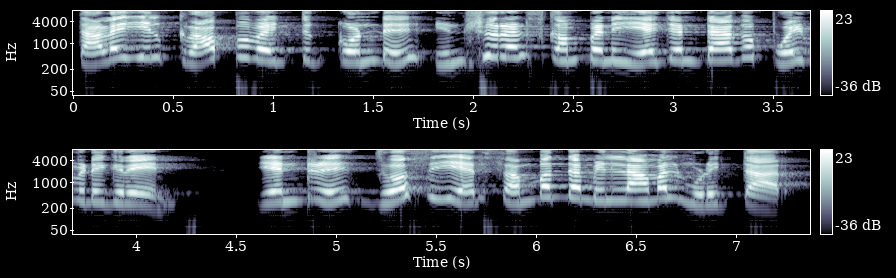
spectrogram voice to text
தலையில் கிராப்பு வைத்துக்கொண்டு இன்சூரன்ஸ் கம்பெனி ஏஜென்ட்டாக போய்விடுகிறேன் என்று ஜோசியர் சம்பந்தமில்லாமல் முடித்தார்.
